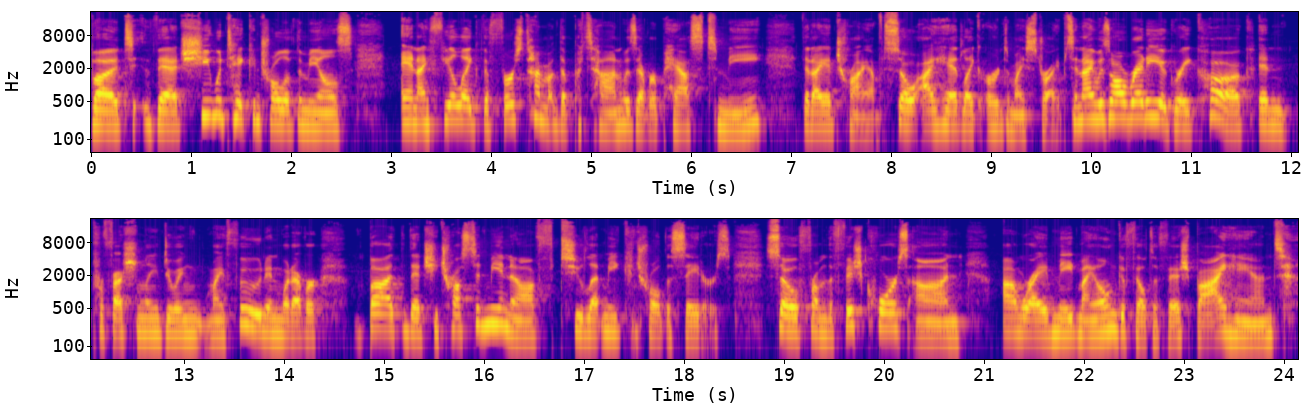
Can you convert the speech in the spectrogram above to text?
but that she would take control of the meals. And I feel like the first time the baton was ever passed to me, that I had triumphed. So I had like earned my stripes. And I was already a great cook and professionally doing my food and whatever, but that she trusted me enough to let me control the Seders. So from the fish course on, um, where I made my own gefilte fish by hand.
